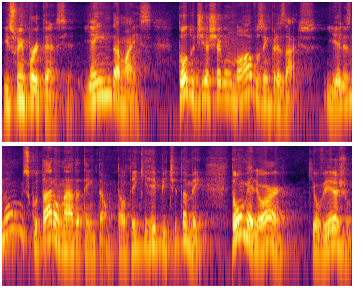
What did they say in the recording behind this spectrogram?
e sua importância. E ainda mais, todo dia chegam novos empresários e eles não escutaram nada até então, então tem que repetir também. Então, o melhor que eu vejo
